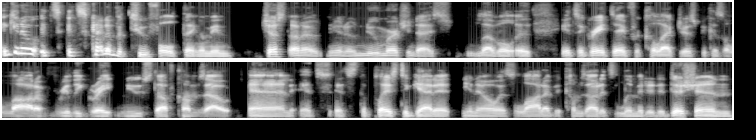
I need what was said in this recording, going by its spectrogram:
You know, it's it's kind of a twofold thing. I mean, just on a you know new merchandise level it, it's a great day for collectors because a lot of really great new stuff comes out and it's it's the place to get it you know as a lot of it comes out it's limited edition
